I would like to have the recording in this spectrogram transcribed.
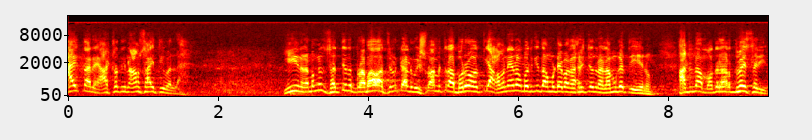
ಕಾಯ್ತಾನೆ, ಅಷ್ಟೊತ್ತಿಗೆ ನಾವು ಸಾಯ್ತೀವಲ್ಲ. ಈ ನಮಗ ಸತ್ಯದ ಪ್ರಭಾವ ತಿಳ್ಕೊಂಡು ವಿಶ್ವಾಮಿತ್ರ ಬರೋ ಹೊತ್ತಿಗೆ ಅವನೇನೋ ಬದುಕಿದ್ದ ಮುಂಡೆ ಮಗ ಹರಿಚಂದ್ರ ನಮ್ಗತಿ ಏನು? ಅದನ್ನ ಮೊದಲ ಅರ್ಧವೇ ಸರಿ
